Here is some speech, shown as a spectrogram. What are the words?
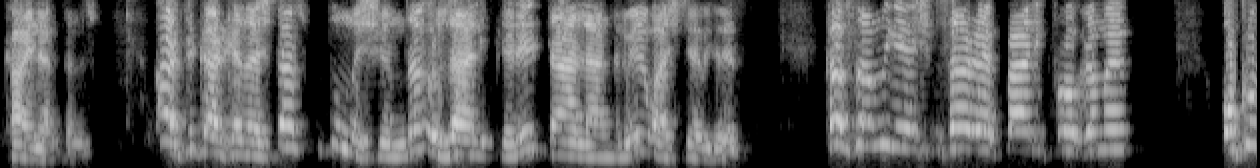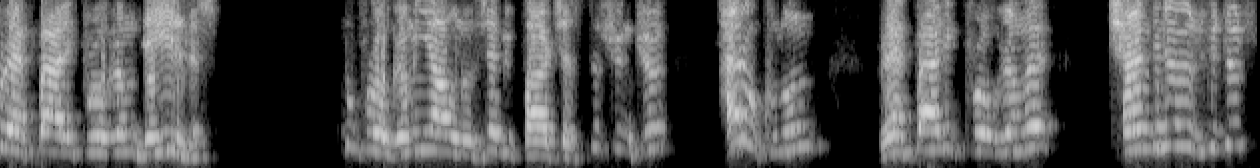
kaynaklanır. Artık arkadaşlar bunun ışığında özellikleri değerlendirmeye başlayabiliriz. Kapsamlı gelişimsel rehberlik programı okul rehberlik programı değildir. Bu programın yalnızca bir parçasıdır. Çünkü her okulun rehberlik programı kendine özgüdür.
